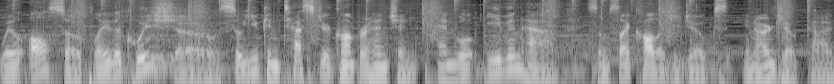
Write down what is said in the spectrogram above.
We'll also play the quiz show so you can test your comprehension, and we'll even have some psychology jokes in our joke time.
